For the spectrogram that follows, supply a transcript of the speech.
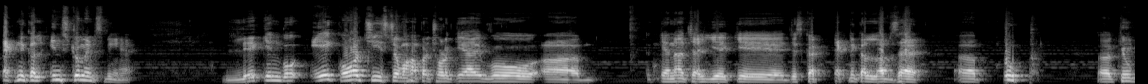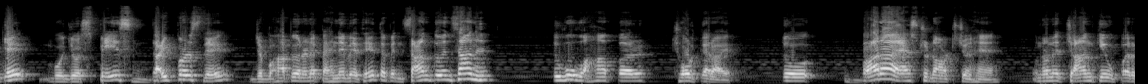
ٹیکنیکل انسٹرومنٹس بھی ہیں۔ لیکن وہ ایک اور چیز جو وہاں پر چھوڑ کے آئے، وہ کہنا چاہیے کہ جس کا ٹیکنیکل لفظ ہے پوپ کیونکہ وہ جو اسپیس ڈائپرس تھے، جب وہاں پہ انہوں نے پہنے ہوئے تھے، تب انسان تو انسان ہے، تو وہ وہاں پر چھوڑ کر آئے۔ تو بارہ ایسٹرونٹ جو ہیں انہوں نے چاند کے اوپر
